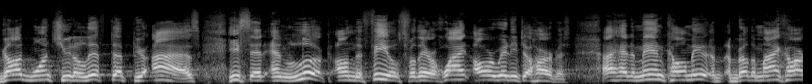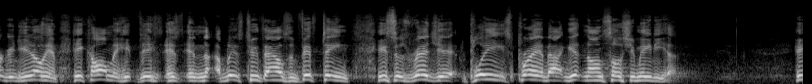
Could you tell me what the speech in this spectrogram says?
God wants you to lift up your eyes. He said, and look on the fields, for they are white already to harvest. I had a man call me, uh, uh, Brother Mike Hargard, you know him. He called me, he, in, I believe it's 2015. He says, Reggie, please pray about getting on social media. He,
